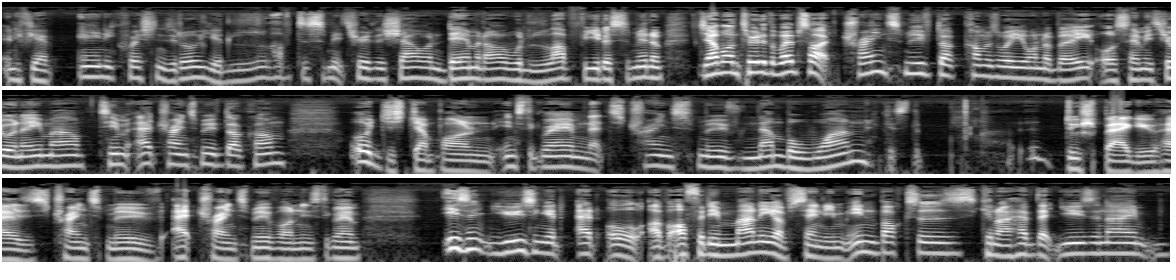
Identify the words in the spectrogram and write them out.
and if you have any questions at all, you'd love to submit through to the show, and damn it, I would love for you to submit them. Jump on through to the website. Trainsmooth.com is where you want to be, or send me through an email, tim at trainsmooth.com, or just jump on Instagram. That's trainsmooth number one, because the douchebag who has Train Smooth at Train Smooth on Instagram isn't using it at all. I've offered him money. I've sent him inboxes. Can I have that username?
